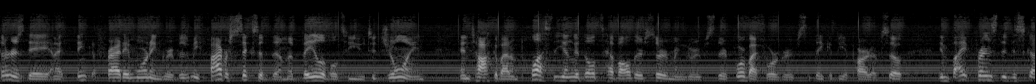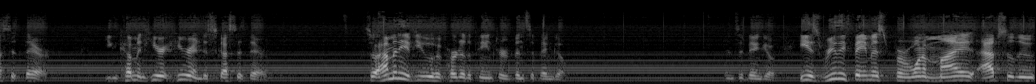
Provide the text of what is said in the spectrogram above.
Thursday, and I think a Friday morning group. There's going to be five or six of them available to you to join and talk about them. Plus, the young adults have all their sermon groups, their four by four groups that they could be a part of. So invite friends to discuss it there. You can come and hear it here and discuss it there. So, how many of you have heard of the painter Vincent van Gogh? Vincent van Gogh. He is really famous for one of my absolute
